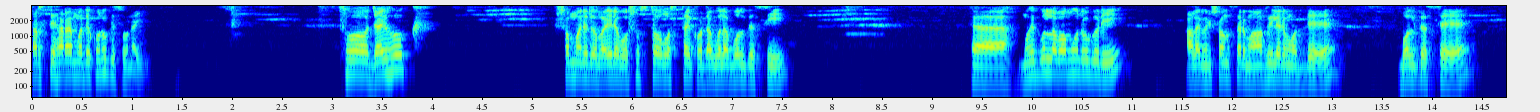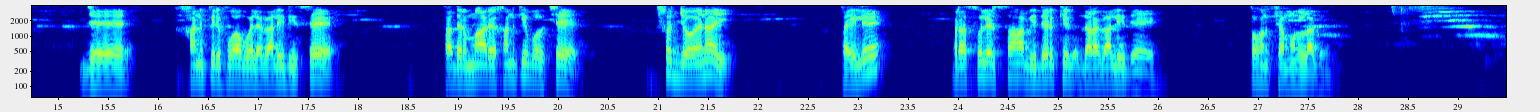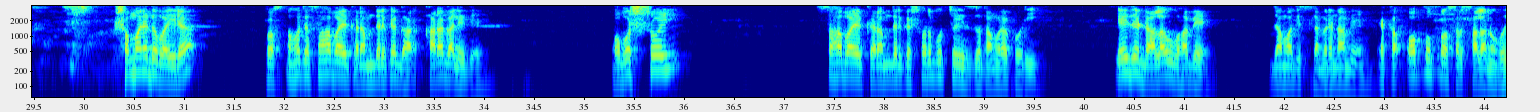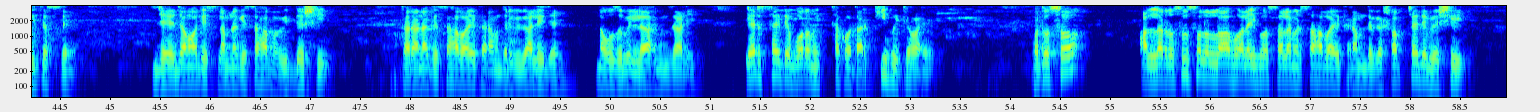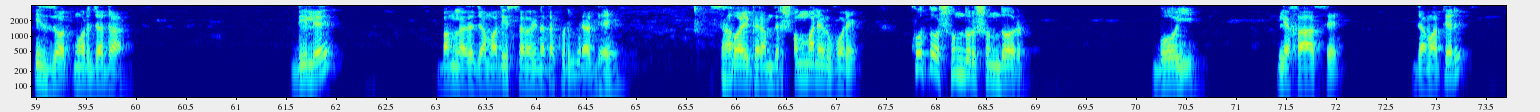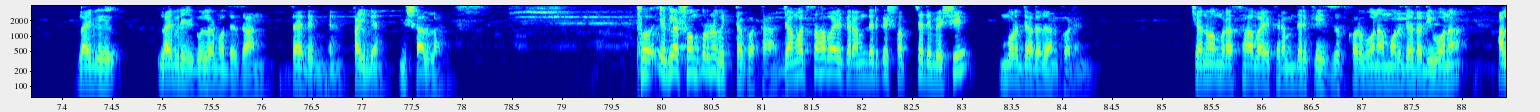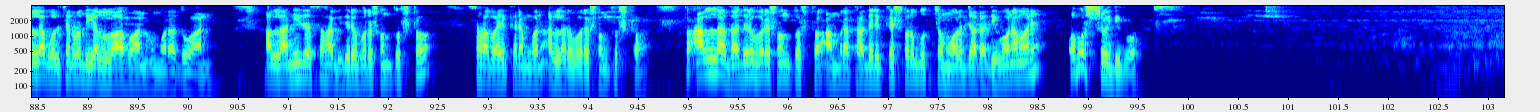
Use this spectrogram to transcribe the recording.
তার চেহারার মধ্যে কোনো কিছু নাই। তো যাই হোক, সম্মানিত বাইরে অসুস্থ অবস্থায় কথাগুলো বলতেছি। মহিবুল্লাহ বাবুনগরী আলামিন সংস্থার মাহফিলের মধ্যে বলতেছে যে খানকির ফুয়া বলে গালি দিছে, তাদের মা এখান কি বলছে? সহ্য হয় নাই। তাইলে রাসুলের সাহাবিদেরকে যারা গালি দেয়, তখন কেমন লাগে? সম্মানিত ভাইরা, প্রশ্ন হচ্ছে সাহাবাই কেরামদেরকে কারা গালি দেয়? অবশ্যই সাহাবাই কেরামদেরকে সর্বোচ্চ ইজ্জত আমরা করি। এই যে ডালাউভাবে জামাত ইসলামের নামে একটা অপপ্রচার চালানো হইতেছে যে জামাত ইসলাম নাকি সাহাবা বিদ্বেষী, তারা নাকি সাহাবাই কারামদেরকে গালি দেয়। নওয়াজুবিল্লাহ জালিক এর সাইতে বড় মিথ্যা কথা আর কী হইতে পারে? অথচ আল্লাহ রসুল সাল্লাহ আলহি আসাল্লামের সাহাবাই কারামদেরকে সবচাইতে বেশি ইজ্জত, মর্যাদা দিলে বাংলাদেশ জামাত ইসলামের নেতাকর্মীরা দেয়। সাহাবাই কারামদের সম্মানের উপরে কত সুন্দর সুন্দর বই লেখা আছে। জামাতের লাইব্রেরি লাইব্রেরিগুলোর মধ্যে যান, যাই দেখবেন, পাইবেন ইনশাল্লাহ তো এগুলা সম্পূর্ণ মিথ্যা কথা। জামাত সাহাবাই কেরামদেরকে সবচেয়ে বেশি মর্যাদা দান করেন। কেন আমরা সাহাবাই কেরামদেরকে ইজ্জত করব না, মর্যাদা দিব না? আল্লাহ বলছেন রদি আল্লাহ হুমরাদুয়ান আল্লাহ নিজে সাহাবিদের উপরে সন্তুষ্ট সাহাবাই কেরামগণ আল্লাহর উপরে সন্তুষ্ট। তো আল্লাহ যাদের উপরে সন্তুষ্ট, আমরা তাদেরকে সর্বোচ্চ মর্যাদা দিব না মানে অবশ্যই দিব।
